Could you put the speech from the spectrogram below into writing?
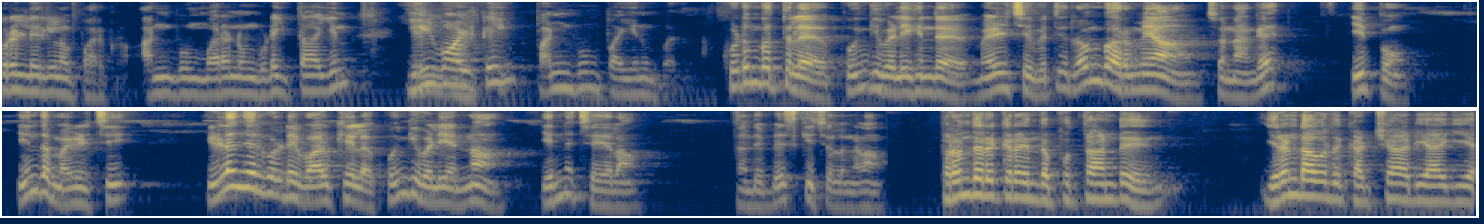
குரல் நெறியில் நம்ம பார்க்குறோம். அன்பும் மரணும் உடைத்தாயின் இல்வாழ்க்கை பண்பும் பயனும் வரும். குடும்பத்தில் பொங்கி வழிகின்ற மகிழ்ச்சியை பற்றி ரொம்ப அருமையாக சொன்னாங்க. இப்போ இந்த மகிழ்ச்சி இளைஞர்களுடைய வாழ்க்கையில் பொங்கி வழியன்னா என்ன செய்யலாம்? தந்தை பெஸ்கி சொல்லுங்களாம் பிறந்திருக்கிற இந்த புத்தாண்டு இரண்டாவது கட்சாடியாகிய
